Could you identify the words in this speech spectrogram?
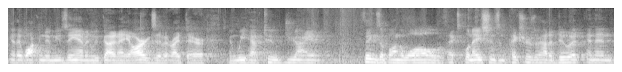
you know, they walk into a museum and we've got an AR exhibit right there, and we have two giant things up on the wall with explanations and pictures of how to do it, and then,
